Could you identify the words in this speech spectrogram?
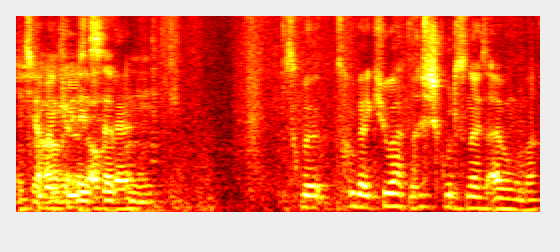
Und Ja, Schoolboy Q ist auch ASAP geil. Schoolboy Q hat ein richtig gutes neues Album gemacht.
